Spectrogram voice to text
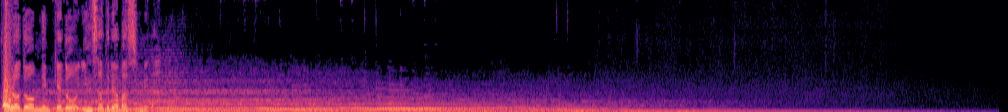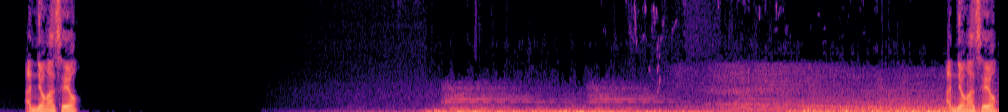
블러드엄님께도 인사드려봤습니다. 안녕하세요. 안녕하세요.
